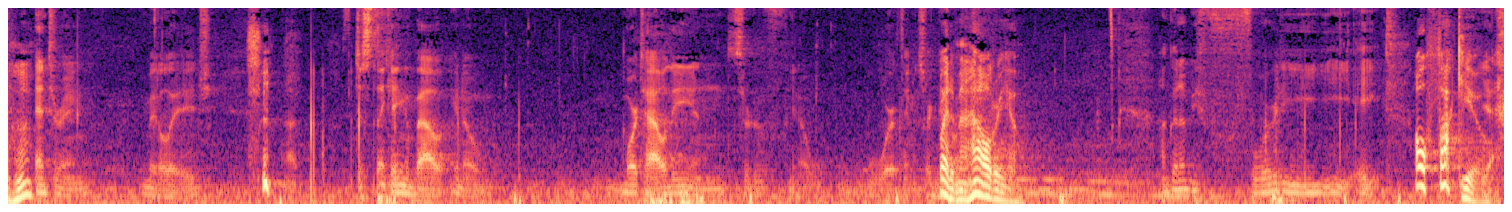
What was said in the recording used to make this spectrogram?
Uh-huh. entering middle age, uh, just thinking about you know mortality and sort of you know where things are. Wait a going. minute. How old are you? I'm going to be 48. Oh, fuck you. Yeah.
